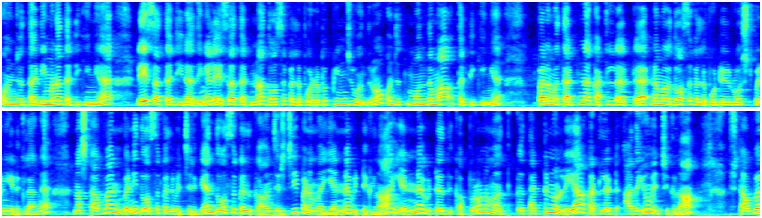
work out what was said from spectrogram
கொஞ்சம் தடிமனாக தட்டிக்கிங்க. லேசாக தட்டிடாதீங்க. லேசாக தட்டினா தோசைக்கல்லில் போடுறப்ப பிஞ்சு வந்துடும் கொஞ்சம் மொந்தமாக தட்டிக்கிங்க. இப்போ நம்ம தட்டின கட்லட்டில் நம்ம தோசைக்கல்லில் போட்டு ரோஸ்ட் பண்ணி எடுக்கலாங்க. நான் ஸ்டவ் ஆன் பண்ணி தோசைக்கல் வச்சுருக்கேன். தோசைக்கல் காஞ்சிருச்சு. இப்போ நம்ம எண்ணெய் விட்டுக்கலாம். எண்ணெய் விட்டதுக்கப்புறம் நம்ம தட்டணும் இல்லையா? கட்லட் அதையும் வச்சுக்கலாம். ஸ்டவ்வை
